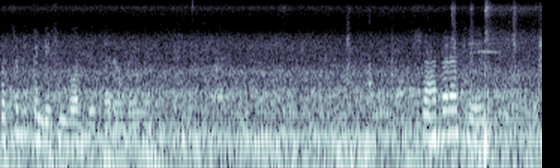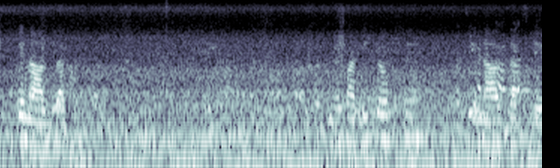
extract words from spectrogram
बच्चों की कंडीशन बहुत बेहतर हो गई है। शाहदरा से केनाल तक। पार्टी चौक से केनाल तक ये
